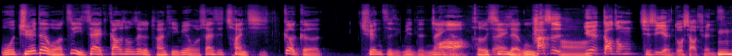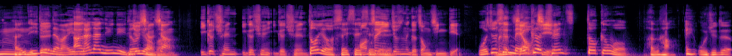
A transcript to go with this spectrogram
我觉得我自己在高中这个团体里面，我算是串起各个圈子里面的那个核心人物。他是因为高中其实也很多小圈子，很一定的嘛，男男女女都有嘛。一个圈一个圈一个圈。都有谁谁谁，黄正义就是那个中心点，我就是每一个圈都跟我很好。哎，我觉得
